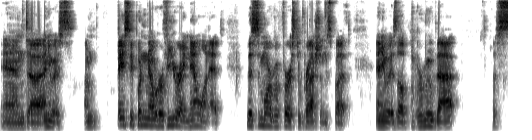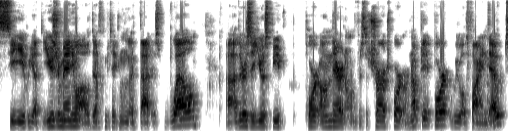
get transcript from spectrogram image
And uh, anyways, I'm basically putting out a review right now on it. This is more of a first impressions, but Anyways, I'll remove that. Let's see, we got the user manual. I'll definitely be taking a look at that as well. Uh, there is a USB port on there. I don't know if it's a charge port or an update port. We will find out.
